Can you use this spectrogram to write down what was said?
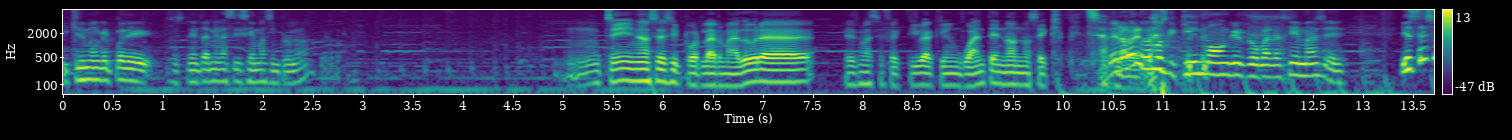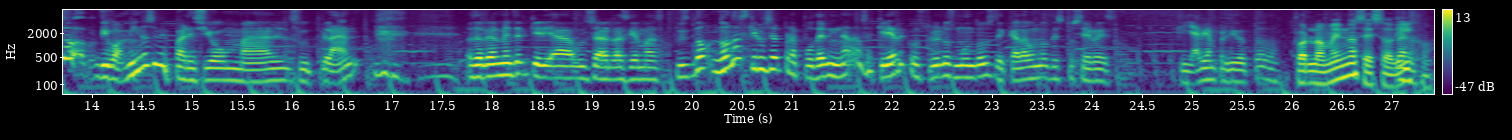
Y Killmonger puede sostener también las seis gemas sin problema. Pero bueno. Mm, Sí, no sé si por la armadura es más efectiva que un guante, no, no sé qué pensar. Pero bueno, vemos que Killmonger roba las gemas. eh, y hasta eso, digo, a mí no se me pareció mal su plan. o sea, realmente él quería usar las gemas. Pues no, no las quiere usar para poder ni nada. O sea, quería reconstruir los mundos de cada uno de estos héroes que ya habían perdido todo. Por lo menos eso Bueno, dijo.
